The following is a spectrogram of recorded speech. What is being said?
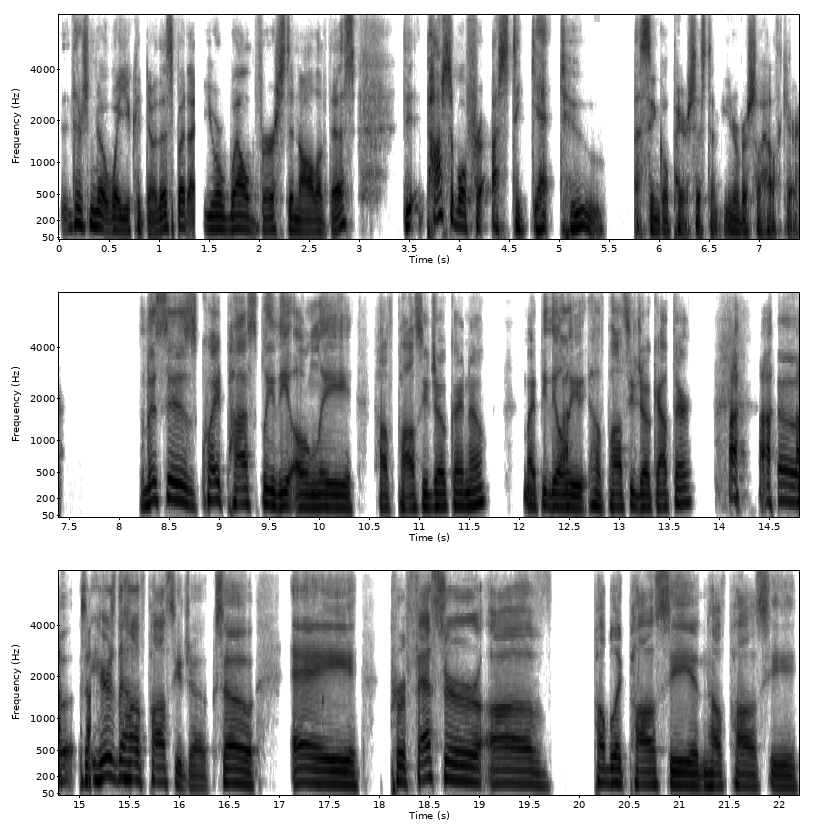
there's no way you could know this, but uh, you're well versed in all of this. possible for us to get to a single payer system, universal healthcare. This is quite possibly the only health policy joke I know. Might be the only health policy joke out there. so, so here's the health policy joke. So a professor of public policy and health policy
